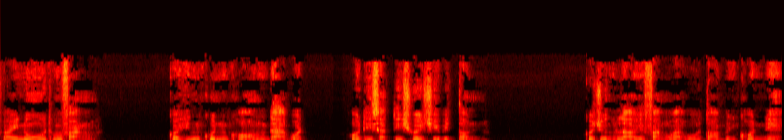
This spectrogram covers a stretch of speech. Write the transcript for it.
ฝ่ายหนูทุกฝั่งก็เห็นคุณของดาบทโพธิสัตว์ที่ช่วยชีวิตตน ก็จึงเล่าให้ฟังว่าโอ้ตอนเป็นคนเนี่ย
